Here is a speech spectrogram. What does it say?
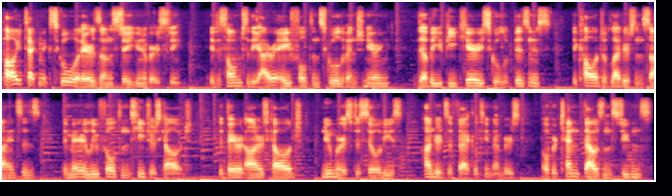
Polytechnic School at Arizona State University. It is home to the Ira A. Fulton School of Engineering, the W.P. Carey School of Business, the College of Letters and Sciences, the Mary Lou Fulton Teachers College, the Barrett Honors College, numerous facilities, hundreds of faculty members, over 10,000 students,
